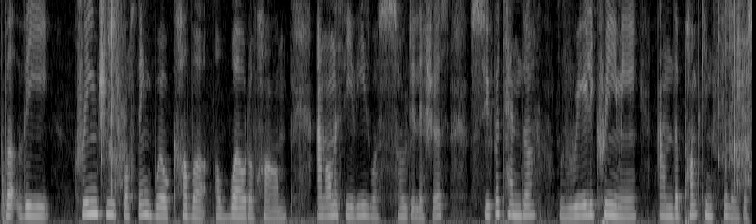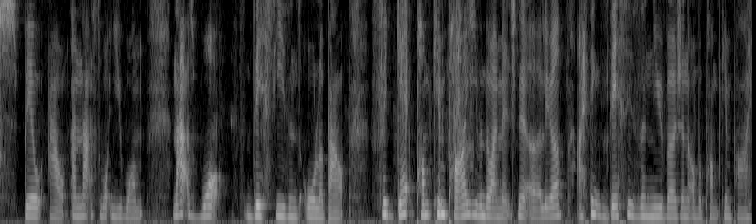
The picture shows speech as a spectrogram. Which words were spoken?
but the cream cheese frosting will cover a world of harm. And honestly, these were so delicious, super tender, really creamy, and the pumpkin filling just spill out. And that's what you want. And that's what this season's all about. Forget pumpkin pie, even though I mentioned it earlier. I think this is the new version of a pumpkin pie.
